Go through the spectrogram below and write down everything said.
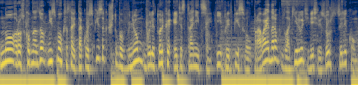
Но Роскомнадзор не смог составить такой список, чтобы в нем были только эти страницы, и предписывал провайдерам блокировать весь ресурс целиком.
